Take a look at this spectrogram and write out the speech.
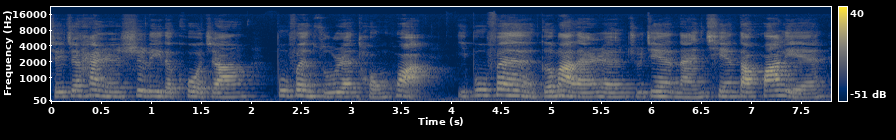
随着汉人势力的扩张，部分族人同化，一部分格马兰人逐渐南迁到花莲。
